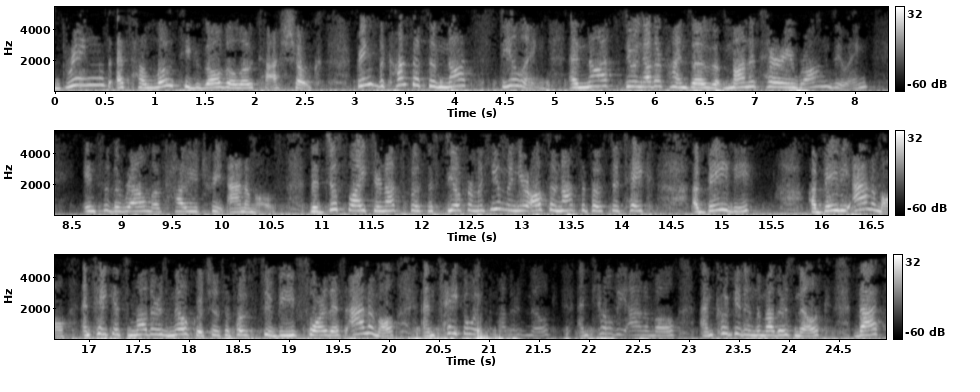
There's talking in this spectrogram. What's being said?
brings et halo tigzol v'lo ta'ashok, brings the concept of not stealing and not doing other kinds of monetary wrongdoing into the realm of how you treat animals. That just like you're not supposed to steal from a human, you're also not supposed to take a baby, a baby animal, and take its mother's milk, which is supposed to be for this animal, and take away the mother's milk, and kill the animal, and cook it in the mother's milk. That's,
